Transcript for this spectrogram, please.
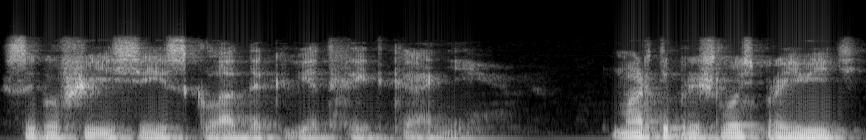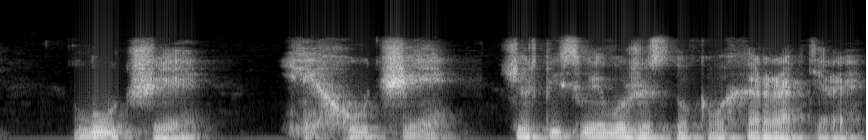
сыпавшиеся из складок ветхой ткани. Марте пришлось проявить лучшие или худшие черты своего жестокого характера.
